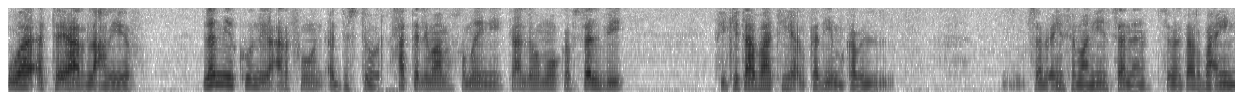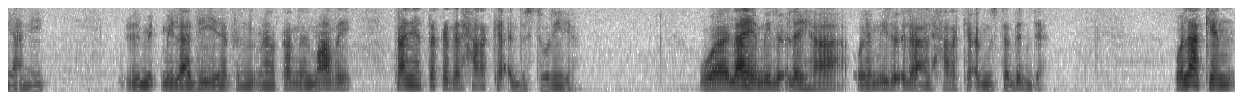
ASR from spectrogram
والتيار العريض لم يكونوا يعرفون الدستور. حتى الإمام الخميني كان له موقف سلبي في كتاباته القديمة قبل سبعين ثمانين سنة سنة أربعين يعني الميلادية من القرن الماضي كان ينتقد الحركة الدستورية ولا يميل إليها ويميل إلى الحركة المستبدة. ولكن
